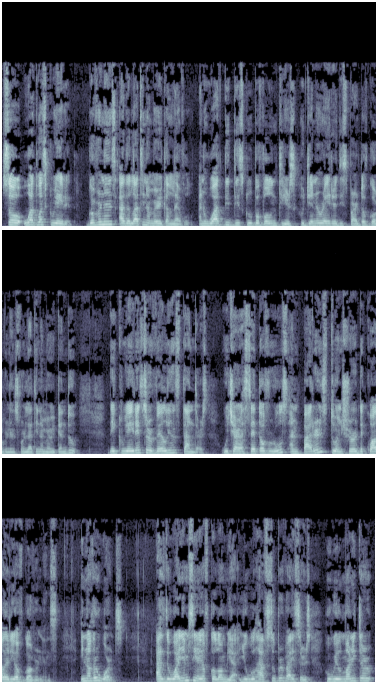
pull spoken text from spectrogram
So, what was created? Governance at the Latin American level. And what did this group of volunteers who generated this part of governance for Latin American do? They created surveillance standards, which are a set of rules and patterns to ensure the quality of governance. In other words, as the YMCA of Colombia, you will have supervisors who will monitor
